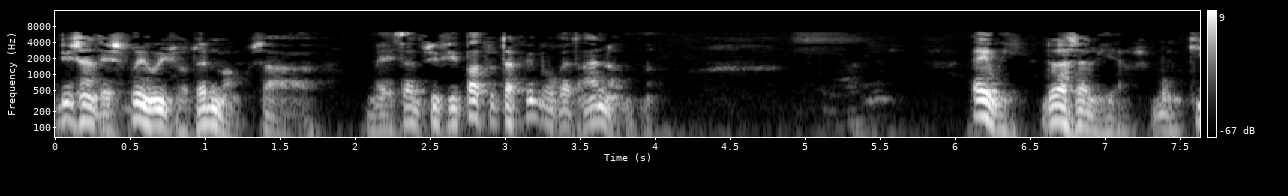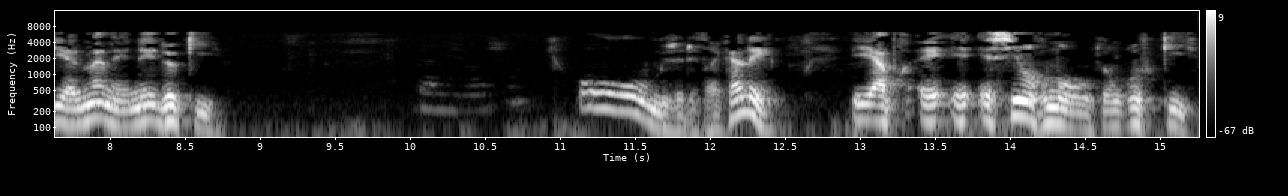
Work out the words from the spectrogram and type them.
Du Saint-Esprit, oui, certainement, mais ça ne suffit pas tout à fait pour être un homme. Eh oui, de la Sainte Vierge. Bon, qui elle-même est née de qui? Oh, mais c'est très calé. Et, après, et, et si on remonte, on trouve qui?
